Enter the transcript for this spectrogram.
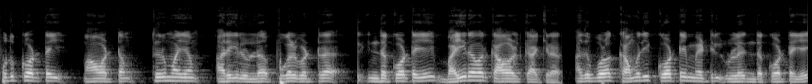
புதுக்கோட்டை மாவட்டம் திருமயம் அருகிலுள்ள புகழ்பெற்ற இந்த கோட்டையை பைரவர் காவல் காக்கிறார். அதுபோல கமுதி கோட்டை மேட்டில் உள்ள இந்த கோட்டையை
